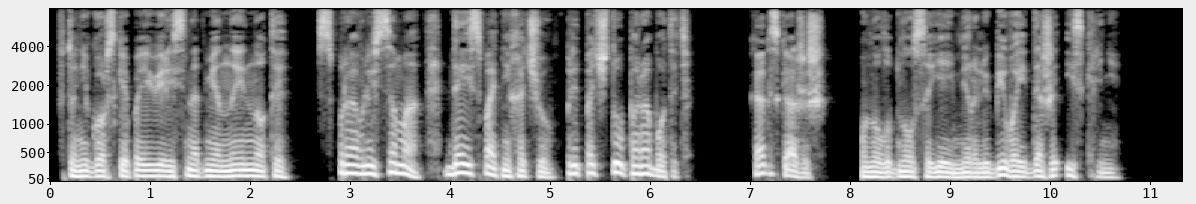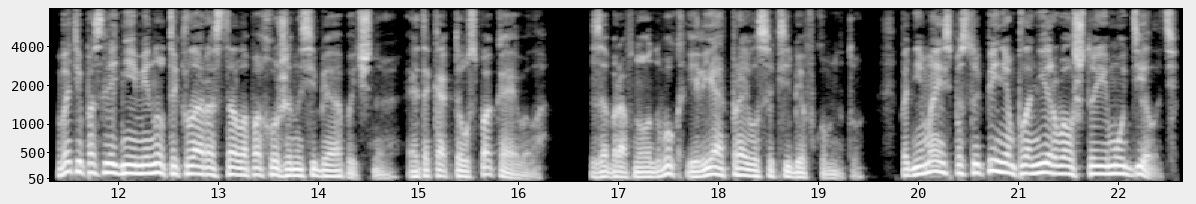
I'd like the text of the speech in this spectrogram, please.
– в тоне Горской появились надменные ноты. «Справлюсь сама, да и спать не хочу, предпочту поработать». «Как скажешь», — он улыбнулся ей миролюбиво и даже искренне. В эти последние минуты Клара стала похожа на себя обычную. Это как-то успокаивало. Забрав ноутбук, Илья отправился к себе в комнату. Поднимаясь по ступеням, планировал, что ему делать.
